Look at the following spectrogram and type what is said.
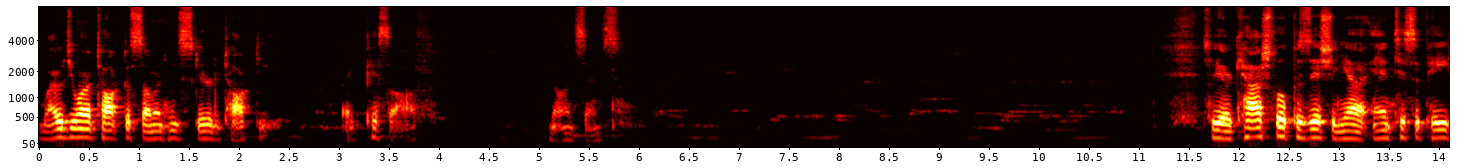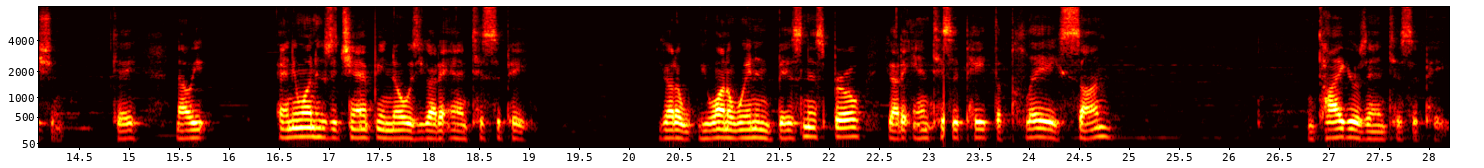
Why would you want to talk to someone who's scared to talk to you? Like, piss off. Nonsense. So, your cash flow position, yeah, anticipation. Okay. Now, anyone who's a champion knows you got to anticipate. You gotta you want to win in business, bro. You got to anticipate the play, son. And tigers anticipate.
